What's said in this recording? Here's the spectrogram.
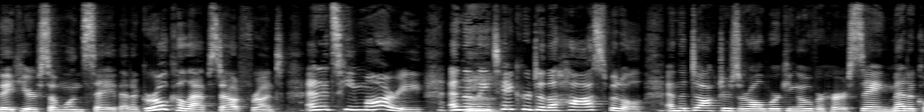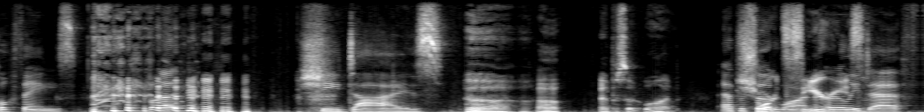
they hear someone say that a girl collapsed out front and it's Himari. And then they ah. take her to the hospital and the doctors are all working over her saying medical things. but she dies. Oh, episode one. Episode Short one, series. early death.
